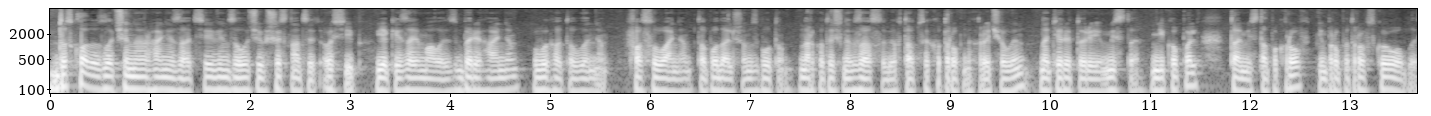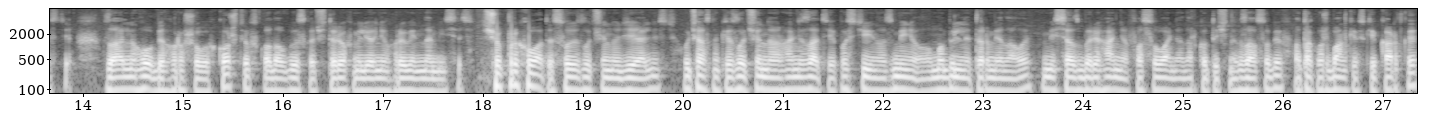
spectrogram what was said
До складу злочинної організації він залучив 16 осіб, які займалися зберіганням, виготовленням, фасуванням та подальшим збутом наркотичних засобів та психотропних речовин на території міста Нікополь та міста Покров Дніпропетровської області. Загальний обіг грошових коштів складав близько 4 мільйонів гривень на місяць. Щоб приховати свою злочинну діяльність, учасники злочинної організації постійно змінювали мобільні термінали, місця зберігання фасування наркотичних засобів, а також банківські картки,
